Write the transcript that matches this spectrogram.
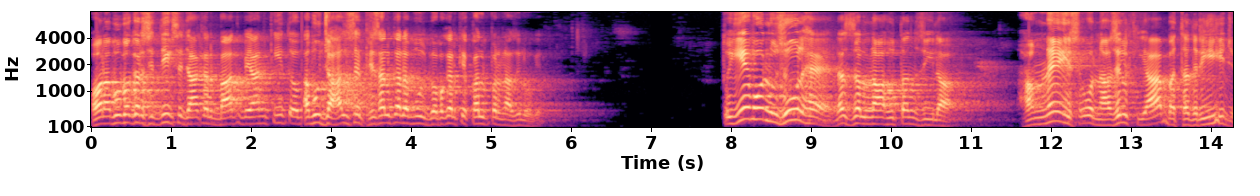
اور ابو بکر صدیق سے جا کر بات بیان کی تو ابو جہل سے پھسل کر ابو بکر کے قلب پر نازل ہو گئے۔ تو یہ وہ نزول ہے نزل اللہ تنزیلا۔ ہم نے اس کو نازل کیا بتدریج۔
